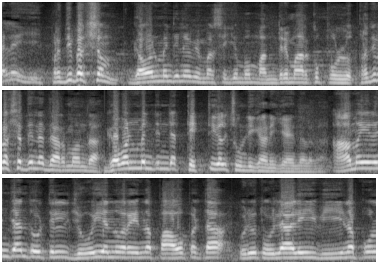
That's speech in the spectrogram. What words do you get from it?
അല്ല ഈ പ്രതിപക്ഷം ഗവൺമെന്റിനെ വിമർശിക്കുമ്പോൾ മന്ത്രിമാർക്ക് പൊള്ളും. പ്രതിപക്ഷത്തിന്റെ ധർമ്മം എന്താ? ഗവൺമെന്റിന്റെ തെറ്റുകൾ ചൂണ്ടിക്കാണിക്കുക എന്നുള്ളത് ആമയിലഞ്ചാൻ തോട്ടിൽ ജോയി എന്ന് പറയുന്ന പാവപ്പെട്ട ഒരു തൊഴിലാളി വീണപ്പോൾ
